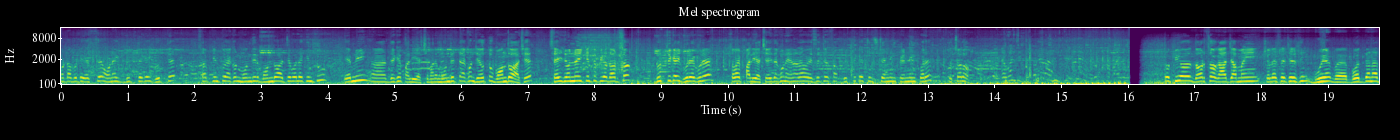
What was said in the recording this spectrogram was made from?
মোটামুটি এসছে, অনেক দূর থেকেই ঘুরতে সব কিন্তু এখন মন্দির বন্ধ আছে বলে কিন্তু এমনি দেখে পালিয়ে যাচ্ছে। মানে মন্দিরটা এখন যেহেতু বন্ধ আছে, সেই জন্যই কিন্তু প্রিয় দর্শক দূর থেকেই ঘুরে ঘুরে সবাই পালিয়ে যাচ্ছে। এই দেখুন এনারাও এসেছে সব দূর থেকে চুল স্ট্যান্ডিং ফ্যান্ডিং করে। তো চলো। তো প্রিয় দর্শক আজ আমি চলে এসেছি বৈদ্যনাথ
